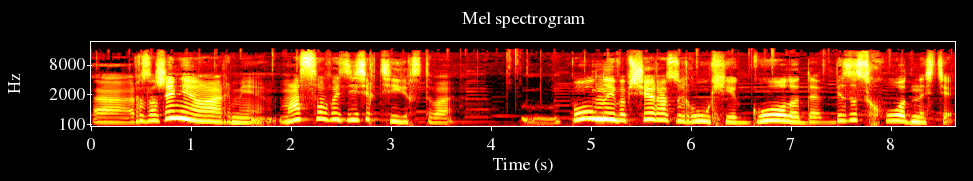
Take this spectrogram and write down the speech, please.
э, разложения армии, массового дезертирства, полной вообще разрухи, голода, безысходности.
